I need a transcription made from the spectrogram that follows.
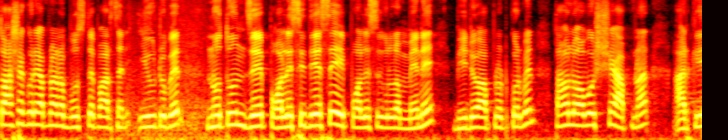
তো আশা করি আপনারা বুঝতে পারছেন ইউটিউবের নতুন যে পলিসি দিয়েছে, এই পলিসিগুলো মেনে ভিডিও আপলোড করবেন। তাহলে অবশ্যই আপনার আর কি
